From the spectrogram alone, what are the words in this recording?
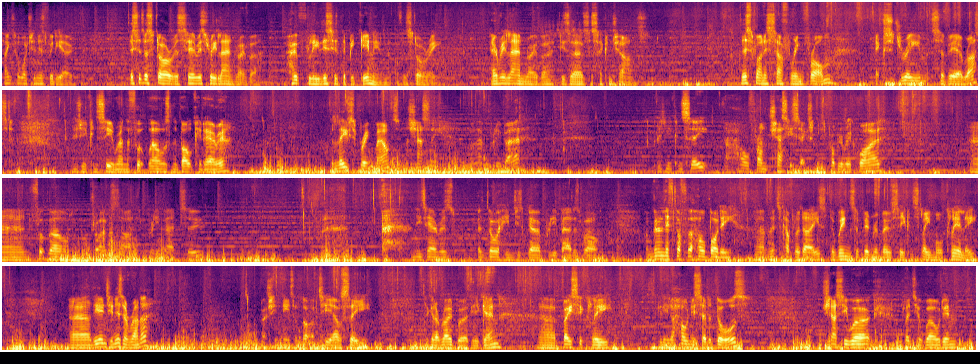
Thanks for watching this video. This is the story of a Series 3 Land Rover. Hopefully this is the beginning of the story. Every Land Rover deserves a second chance. This one is suffering from extreme severe rust. As you can see around the footwells and the bulkhead area. The leaf spring mounts on the chassis, well they're pretty bad. As you can see, the whole front chassis section is probably required and footwell driver side is pretty bad too. And these areas where the door hinges go are pretty bad as well. I'm going to lift off the whole body uh, the next couple of days. The wings have been removed so you can see more clearly. Uh, the engine is a runner actually needs a lot of TLC to get it roadworthy again. Uh, basically you need a whole new set of doors chassis work plenty of welding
